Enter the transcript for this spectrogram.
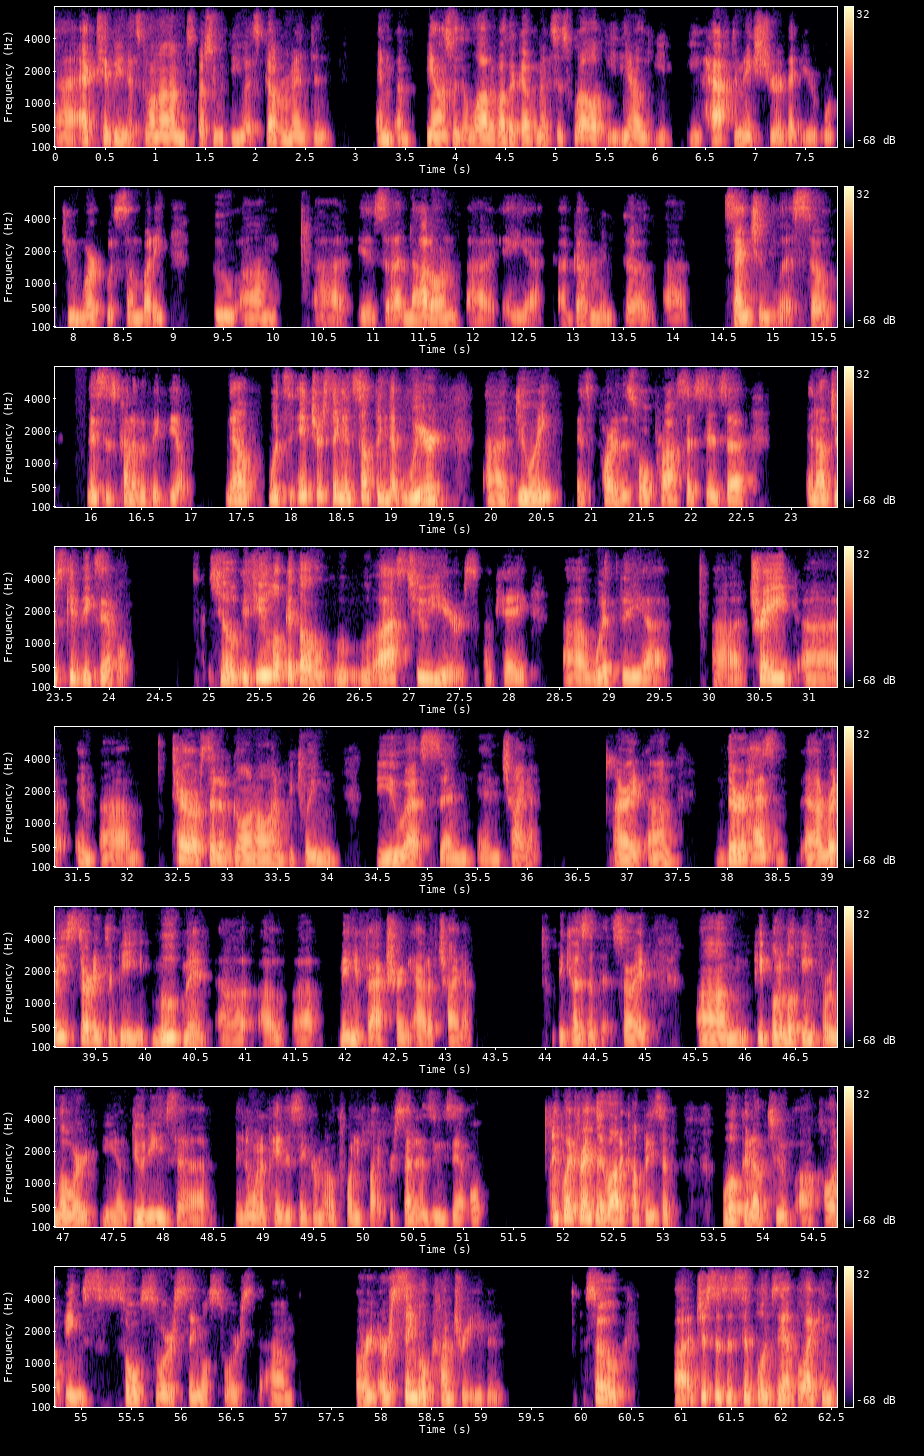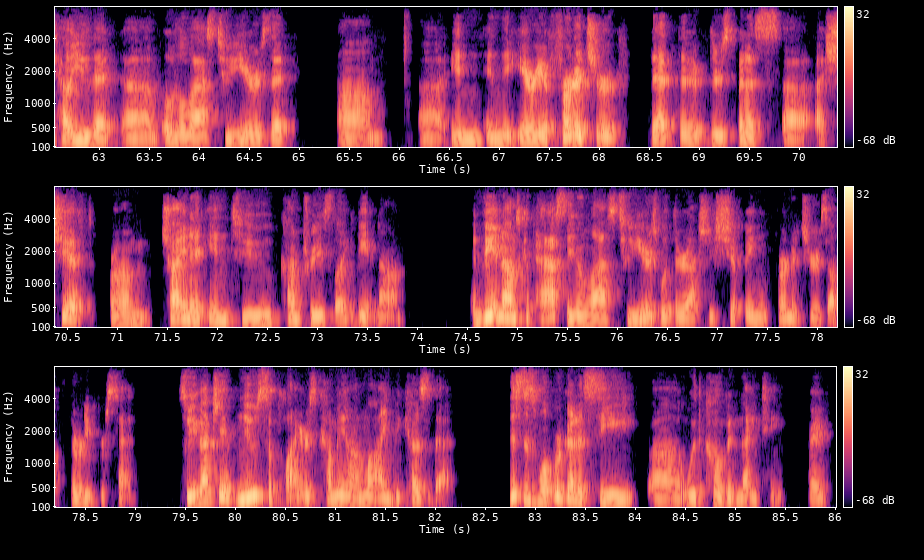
uh, activity that's going on, especially with the U.S. government and and um, be honest with a lot of other governments as well. You, you know, you, you have to make sure that you can work with somebody who um, uh, is uh, not on uh, a, a, government sanctioned list. So this is kind of a big deal. Now, what's interesting and something that we're doing as part of this whole process is and I'll just give the example. So if you look at the last two years, okay, uh, with the uh, uh, trade uh, um, tariffs that have gone on between the U.S. and, and China, all right, um, there has already started to be movement uh, of uh, manufacturing out of China because of this, all right? Um, people are looking for lower, you know, duties. they don't want to pay this incremental 25% as an example. And quite frankly, a lot of companies have woken up to, I'll call it being sole source, single sourced, um, or, or single country even. So uh, just as a simple example, I can tell you that um, over the last two years that um, uh, in, in the area of furniture, that there, has been a, uh, a shift from China into countries like Vietnam. And Vietnam's capacity in the last two years, what they're actually shipping in furniture is up 30%. So you actually have new suppliers coming online because of that. This is what we're going to see uh, with COVID 19, right?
